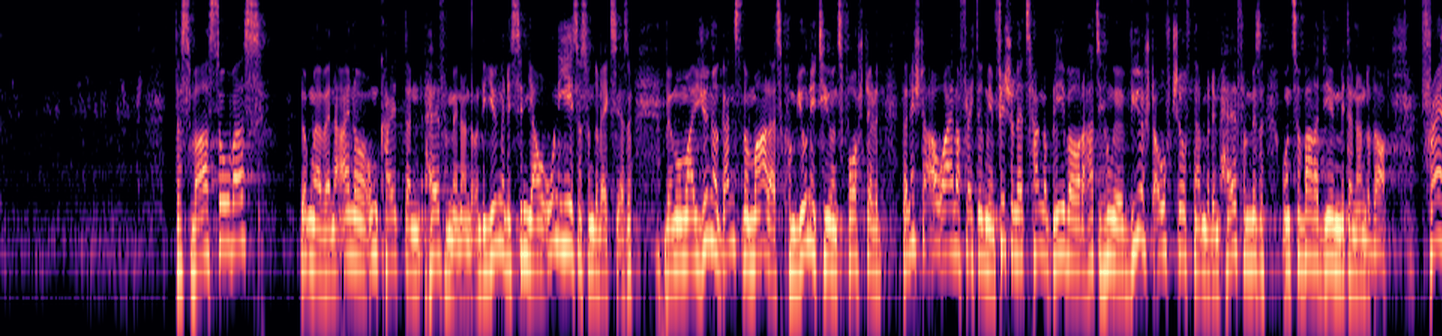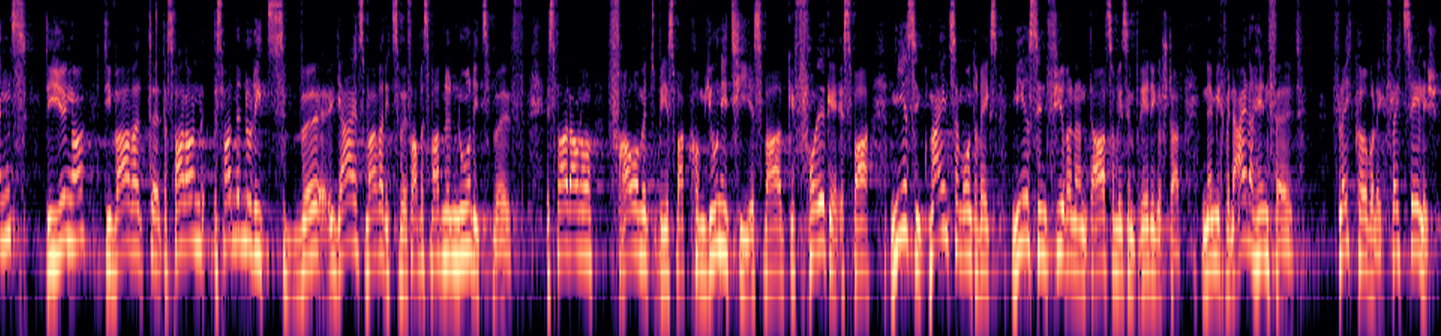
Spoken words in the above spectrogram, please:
Das war sowas, Schau mal, wenn einer umkehrt, dann helfen wir einander. Und die Jünger, die sind ja auch ohne Jesus unterwegs. Also, wenn wir mal Jünger ganz normal als Community uns vorstellen, dann ist da auch einer vielleicht irgendwie im Fischernetz hängen geblieben oder hat sich irgendwie Würst aufgeschafft und hat mit dem helfen müssen. Und so waren die miteinander da. Friends, die Jünger, die waren, das, war auch, das waren nicht nur die zwölf, ja, es waren die zwölf, aber es waren nicht nur die zwölf. Es waren auch noch Frauen mit es war Community, es war Gefolge, es war, wir sind gemeinsam unterwegs, wir sind füreinander da, so wie es im Prediger steht. Nämlich, wenn einer hinfällt, vielleicht körperlich, vielleicht seelisch,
